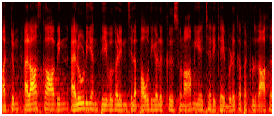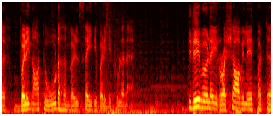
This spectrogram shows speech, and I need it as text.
மற்றும் அலாஸ்காவின் அலூடியன் தீவுகளின் சில பகுதிகளுக்கு சுனாமி எச்சரிக்கை விடுக்கப்பட்டுள்ளதாக வெளிநாட்டு ஊடகங்கள் செய்தி வெளியிட்டுள்ளன. இதேவேளை ரஷ்யாவில் ஏற்பட்ட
